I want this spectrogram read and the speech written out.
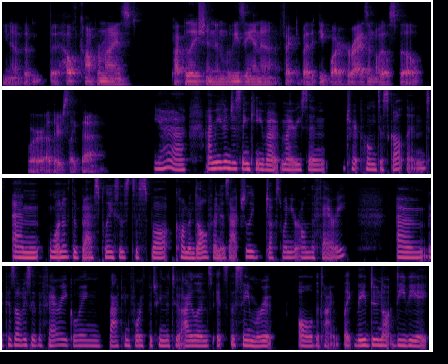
You know, the the health compromised population in Louisiana affected by the Deepwater Horizon oil spill, or others like that. Yeah, I'm even just thinking about my recent trip home to Scotland, and one of the best places to spot common dolphin is actually just when you're on the ferry. Um, because obviously the ferry going back and forth between the two islands, it's the same route all the time. Like they do not deviate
